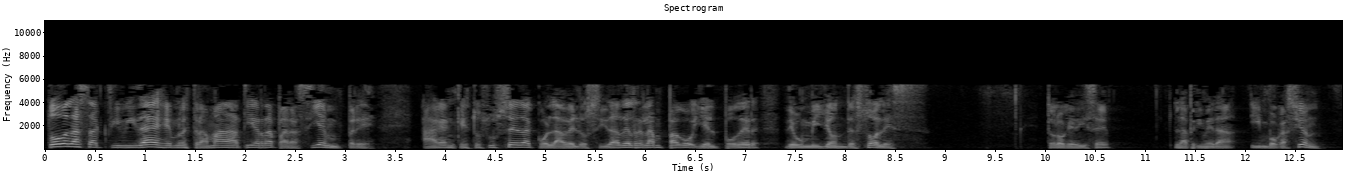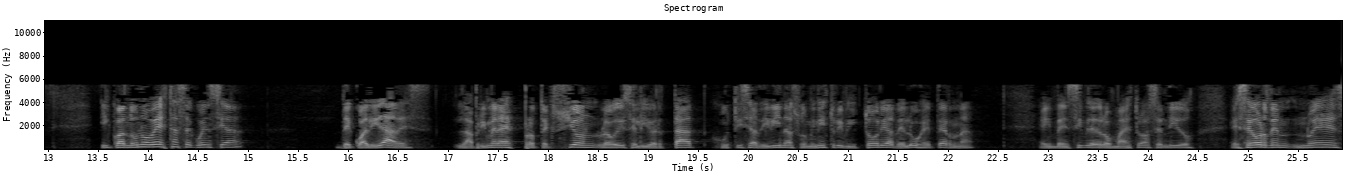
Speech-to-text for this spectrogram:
todas las actividades en nuestra amada Tierra para siempre. Hagan que esto suceda con la velocidad del relámpago y el poder de un millón de soles. Todo lo que dice la primera invocación. Y cuando uno ve esta secuencia de cualidades, la primera es protección, luego dice libertad, justicia divina, suministro y victoria de luz eterna e invencible de los maestros ascendidos. Ese orden no es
